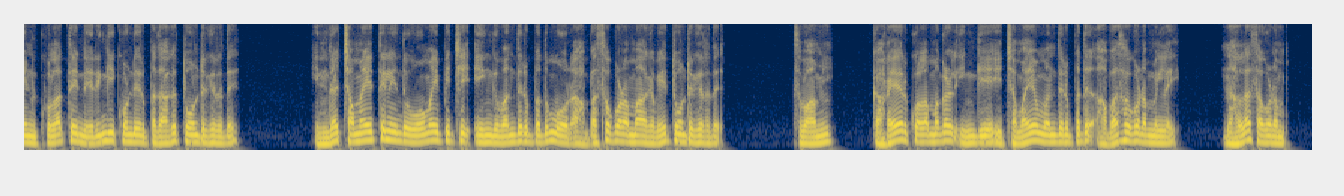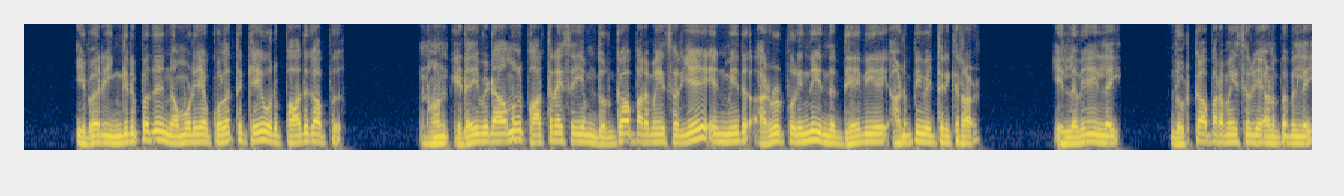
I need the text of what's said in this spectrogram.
என் குலத்தை நெருங்கிக் கொண்டிருப்பதாக தோன்றுகிறது. இந்த சமயத்தில் இந்த ஊமை பிச்சை இங்கு வந்திருப்பதும் ஒரு அபசகுணமாகவே தோன்றுகிறது. சுவாமி கரையர் குலமகள் இங்கே இச்சமயம் வந்திருப்பது அபசகுணமில்லை நல்ல சகுனம் இவர் இங்கிருப்பது நம்முடைய குலத்துக்கே ஒரு பாதுகாப்பு. நான் இடைவிடாமல் பிரார்த்தனை செய்யும் துர்கா பரமேஸ்வரியே என் மீது அருள் புரிந்து இந்த தேவியை அனுப்பி வைத்திருக்கிறாள். இல்லவே இல்லை. துர்கா பரமேஸ்வரி அனுப்பவில்லை.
